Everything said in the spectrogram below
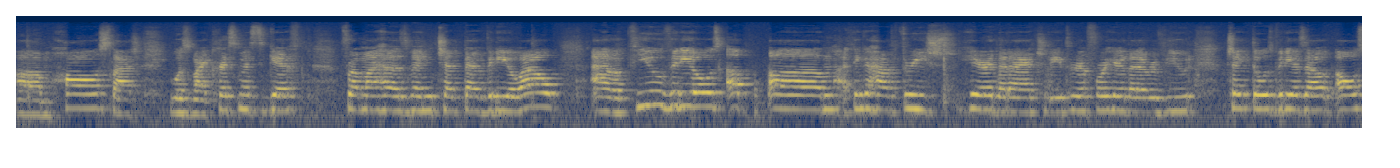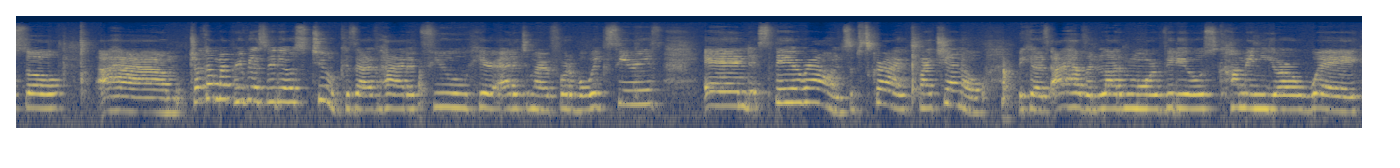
um, haul slash it was my Christmas gift from my husband. Check that video out. I have a few videos up um I think I have three here that I actually three or four here that I reviewed. Check those videos out. Also I have check out my previous videos too because I've had a few here added to my affordable wig series. And stay around subscribe to my channel because I have a lot more videos coming your way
